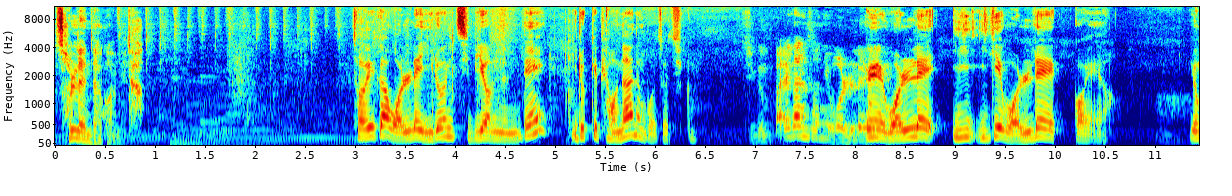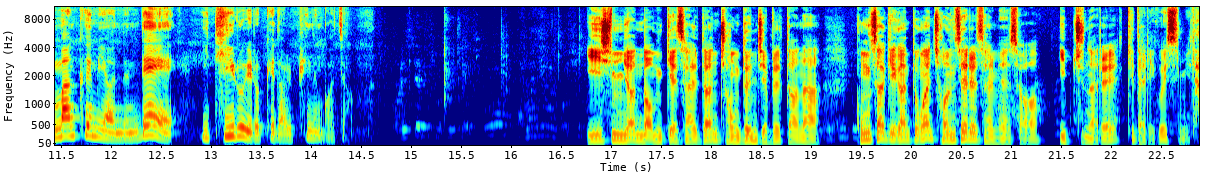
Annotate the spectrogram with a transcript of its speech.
설렌다고 합니다. 저희가 원래 이런 집이었는데 이렇게 변하는 거죠 지금. 지금 빨간 선이 원래 네, 원래 이, 이게 원래 거예요. 요만큼이었는데 이 뒤로 이렇게 넓히는 거죠. 20년 넘게 살던 정든 집을 떠나 공사 기간 동안 전세를 살면서 입주날을 기다리고 있습니다.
